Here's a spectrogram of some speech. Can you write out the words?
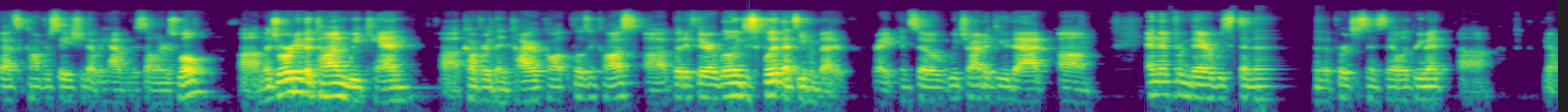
that's a conversation that we have with the seller as well. Uh, majority of the time, we can uh, cover the entire co- closing costs, uh, but if they're willing to split, that's even better, right? And so we try to do that. Um, and then from there, we send the, the purchase and sale agreement. Uh, you know,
